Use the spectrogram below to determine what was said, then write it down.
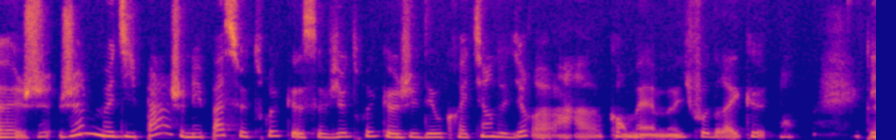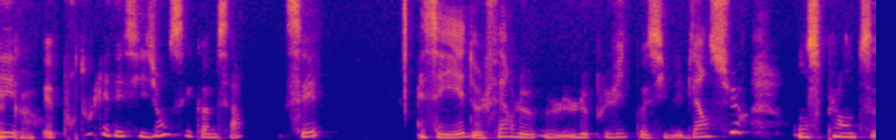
euh, je, je ne me dis pas, je n'ai pas ce truc, ce vieux truc judéo-chrétien de dire ah, quand même, il faudrait que. Non. Et, pour toutes les décisions, c'est comme ça. C'est essayer de le faire le, le plus vite possible. Et bien sûr, on se plante.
